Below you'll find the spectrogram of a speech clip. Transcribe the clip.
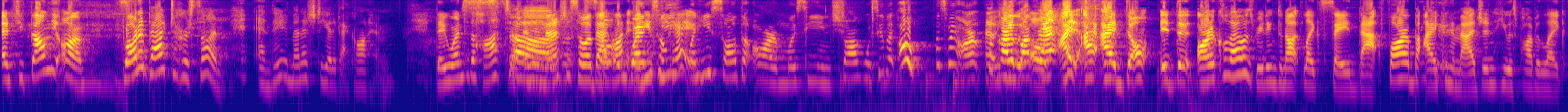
And she found the arm, brought it back to her son, and they managed to get it back on him. They went to the hospital and they managed to sew it back So on, when and he's he, okay. When he saw the arm, was he in shock? Was he like, "Oh, that's my arm"? No, Forgot he- about oh, that. I, I, I don't. It, the article that I was reading did not like say that far, but I can imagine he was probably like,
